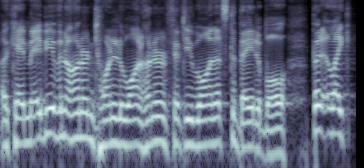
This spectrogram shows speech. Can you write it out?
Okay, maybe even 120 to 1, 151, that's debatable, but like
